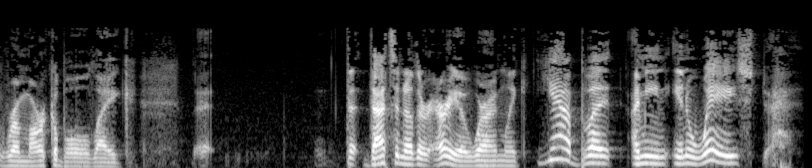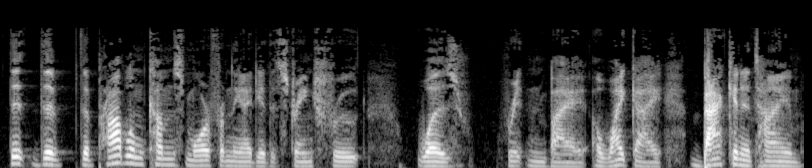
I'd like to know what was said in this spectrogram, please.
remarkable like uh, th- that's another area where I'm like, yeah, but I mean, in a way, st- the the the problem comes more from the idea that Strange Fruit was written by a white guy back in a time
